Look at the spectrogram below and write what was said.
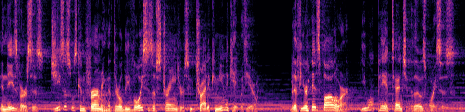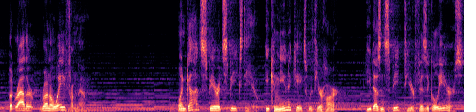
In these verses, Jesus was confirming that there will be voices of strangers who try to communicate with you. But if you're his follower, you won't pay attention to those voices. but rather run away from them. When God's Spirit speaks to you, He communicates with your heart. He doesn't speak to your physical ears.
